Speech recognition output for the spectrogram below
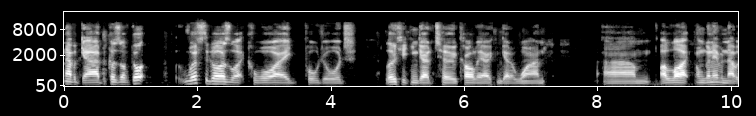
have a guard because I've got with the guys like Kawhi, Paul George, Luke can go to two, Kyle Lowry can go to one. Um, I like. I'm gonna have another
